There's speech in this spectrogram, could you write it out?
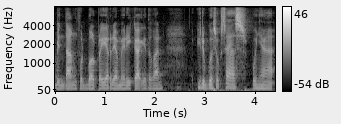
bintang football player di Amerika gitu kan hidup gue sukses punya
